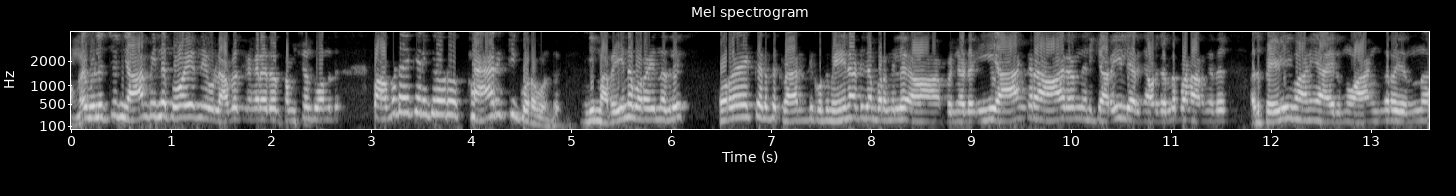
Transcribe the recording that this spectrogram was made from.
അങ്ങനെ വിളിച്ചു ഞാൻ പിന്നെ പോയെന്നേ ഉള്ളൂ. അവൾക്ക് അങ്ങനെ ഒരു സംശയം തോന്നിട്ട്. അപ്പൊ അവിടെയൊക്കെ എനിക്കൊരു ക്ലാരിറ്റി കുറവുണ്ട്. ഈ മറീന പറയുന്നതിൽ കുറേയൊക്കെ എടുത്ത് ക്ലാരിറ്റി കൊടുത്തു മെയിനായിട്ട് ഞാൻ പറഞ്ഞില്ല പിന്നീട് ഈ ആങ്കർ ആരെന്ന് എനിക്ക് അറിയില്ലായിരുന്നു അവിടെ ചെന്നപ്പോഴാണ് അറിഞ്ഞത് അത് പേളിമാണി ആയിരുന്നു ആങ്കർ എന്ന്.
